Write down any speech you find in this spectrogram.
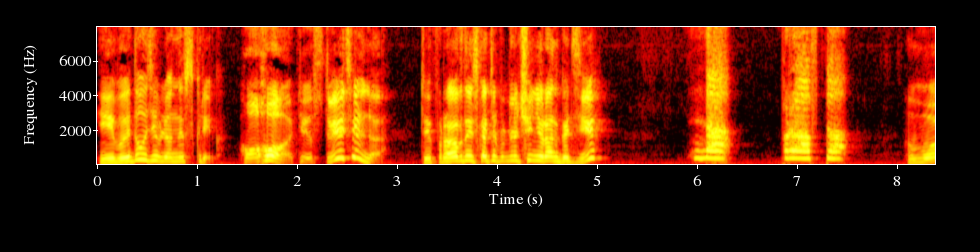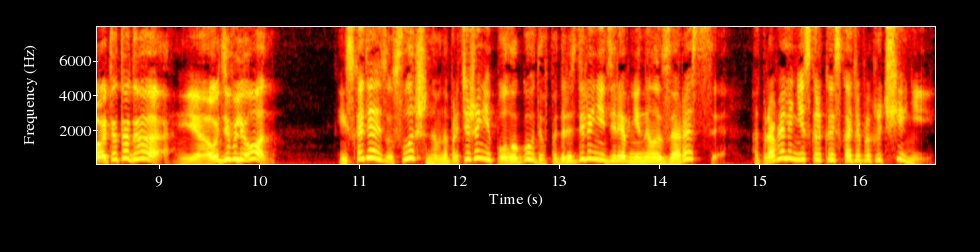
И выдал удивленный вскрик. Ого, действительно? Ты правда искатель приключений ранга Ди? Да, правда. Вот это да, я удивлен. Исходя из услышанного, на протяжении полугода в подразделении деревни Нелызарессы отправляли несколько искателей приключений.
